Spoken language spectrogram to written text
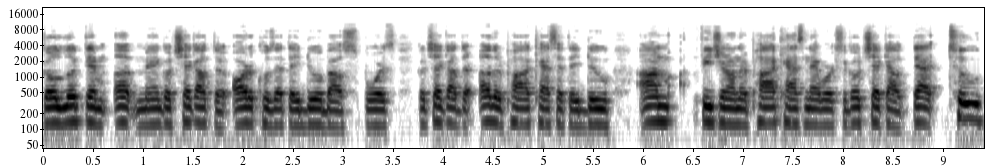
Go look them up, man. Go check out the articles that they do about sports. Go check out their other podcasts that they do. I'm featured on their podcast network, so go check out that too.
